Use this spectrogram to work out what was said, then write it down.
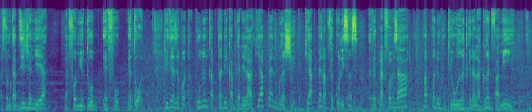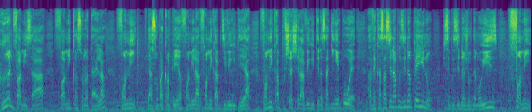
Platform kap di jenye ya, platform YouTube, info, bientôt. Li trez important, pou men kap tande kap gade la ki apen branche, ki apen ap fe konesans avek platform sa, map pande pou ki ou rentre nan la grande fami, grande fami sa, fami kanson nan tay la, fami gason pa kampeyan, fami la, fami kap di verite ya, fami kap chèche la verite nan sa ki gen pou we, avek asasina prezident peyi nou, ki se prezident Jovenel Moïse, fami,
